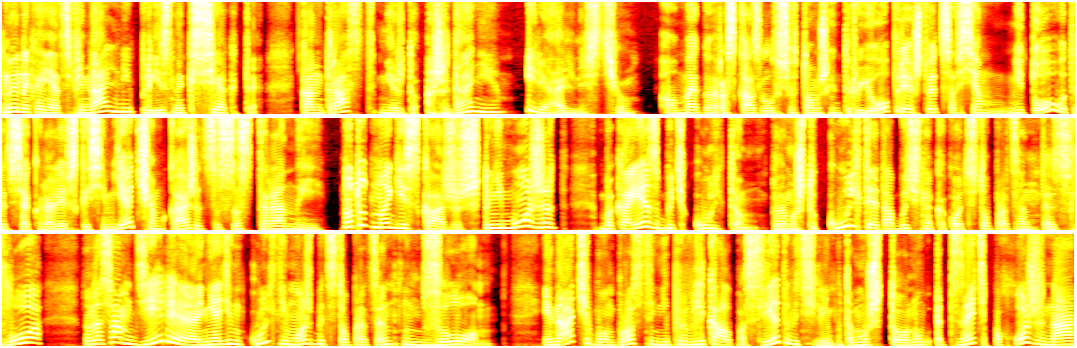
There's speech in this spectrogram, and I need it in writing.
Ну и, наконец, финальный признак секты — контраст между ожиданием и реальностью. А, Меган рассказывала все в том же интервью Опри, что это совсем не то, вот эта вся королевская семья, чем кажется со стороны. Но тут многие скажут, что не может БКС быть культом, потому что культ — это обычно какое-то стопроцентное зло, но на самом деле ни один культ не может быть стопроцентным злом. Иначе бы он просто не привлекал последователей, потому что, ну, это, знаете, похоже на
